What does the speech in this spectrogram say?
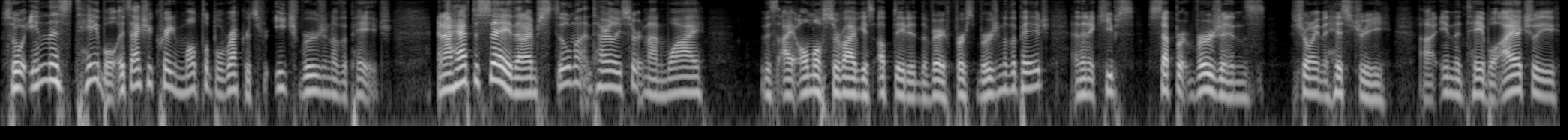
So in this table, it's actually creating multiple records for each version of the page. And I have to say that I'm still not entirely certain on why this I almost survived gets updated the very first version of the page and then it keeps separate versions showing the history uh, in the table. I actually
